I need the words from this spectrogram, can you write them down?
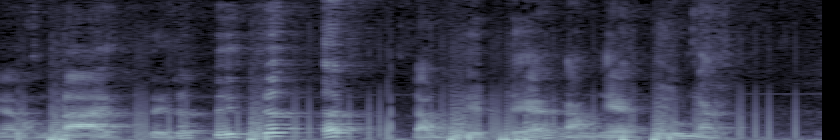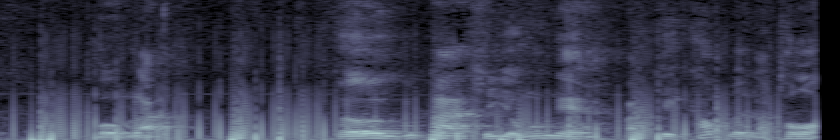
nghe bằng tai thì rất tiếc, rất ít đồng nghiệp trẻ nào nghe kiểu này. Buồn lắm. Thường chúng ta sử dụng ống nghe và khi khóc lên là thua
